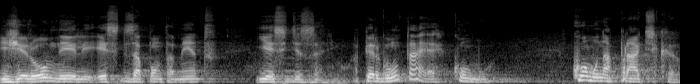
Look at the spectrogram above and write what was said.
e gerou nele esse desapontamento e esse desânimo. A pergunta é: como? Como na prática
